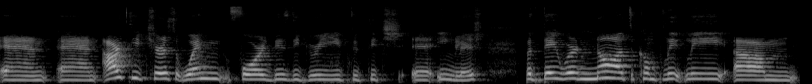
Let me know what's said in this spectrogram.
And, and our teachers went for this degree to teach uh, English, but they were not completely um,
